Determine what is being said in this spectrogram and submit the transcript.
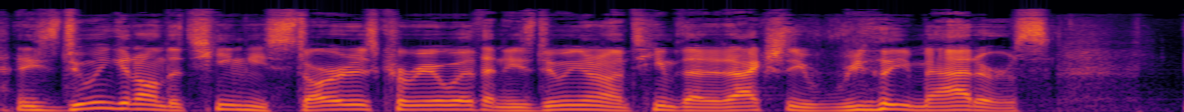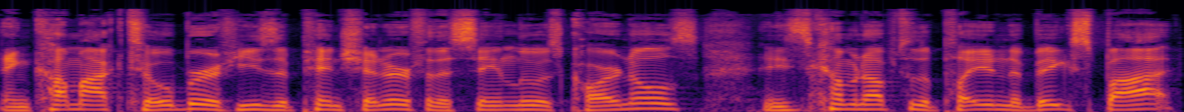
and he's doing it on the team he started his career with, and he's doing it on a team that it actually really matters. And come October, if he's a pinch hitter for the St. Louis Cardinals and he's coming up to the plate in a big spot,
